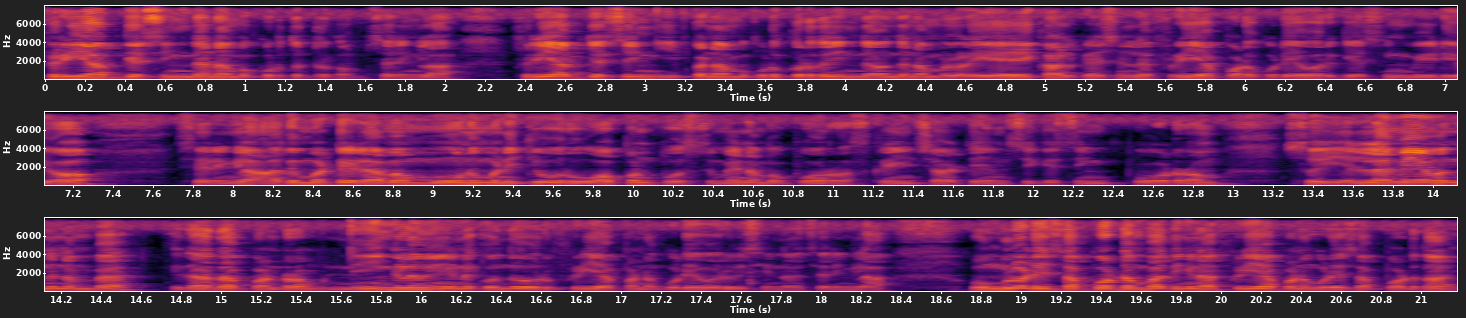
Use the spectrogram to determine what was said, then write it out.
ஃப்ரீ ஆஃப் கெஸ்ஸிங் தான் நம்ம கொடுத்துட்ருக்கோம் சரிங்களா? ஃப்ரீ ஆஃப் கெஸ்ஸிங் இப்போ நம்ம கொடுக்குறது இந்த வந்து நம்மளோட ஏஐ கால்குலேஷனில் ஃப்ரீயாக போடக்கூடிய ஒரு கெஸ்ஸிங் வீடியோ சரிங்களா? அது மட்டும் இல்லாமல் மூணு மணிக்கு ஒரு ஓப்பன் போஸ்ட்டுமே நம்ம போடுறோம் ஸ்க்ரீன்ஷாட்டு எம்சி கெஸ்ஸிங் போடுறோம். ஸோ எல்லாமே வந்து நம்ம இதாக தான் பண்ணுறோம் நீங்களும் எனக்கு வந்து ஒரு ஃப்ரீயாக பண்ணக்கூடிய ஒரு விஷயம் தான் சரிங்களா? உங்களுடைய சப்போர்ட்டும் பார்த்தீங்கன்னா ஃப்ரீயாக பண்ணக்கூடிய சப்போர்ட் தான்.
